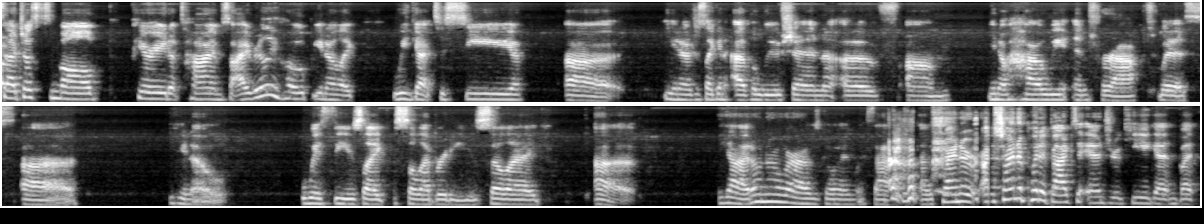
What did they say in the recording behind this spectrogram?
such a small period of time. So I really hope, you know, like we get to see uh you know, just like an evolution of um, you know, how we interact with uh you know, with these like celebrities. So like uh yeah, I don't know where I was going with that. I was trying to I was trying to put it back to Andrew Keegan, but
